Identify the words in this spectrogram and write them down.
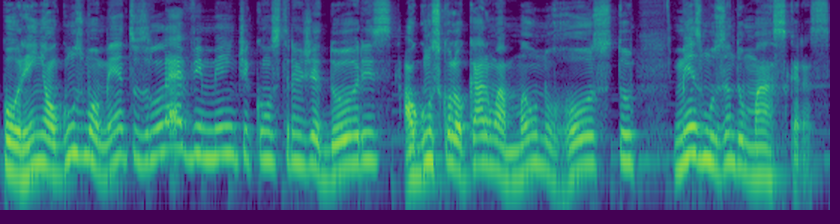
Porém, em alguns momentos levemente constrangedores, alguns colocaram a mão no rosto, mesmo usando máscaras.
